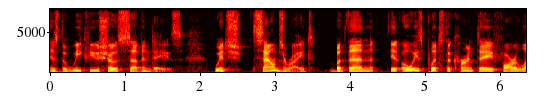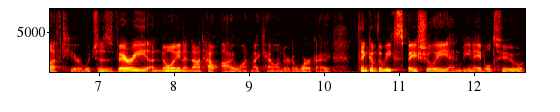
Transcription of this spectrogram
is the week view shows seven days, which sounds right, but then it always puts the current day far left here, which is very annoying and not how I want my calendar to work. I think of the week spatially and being able to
